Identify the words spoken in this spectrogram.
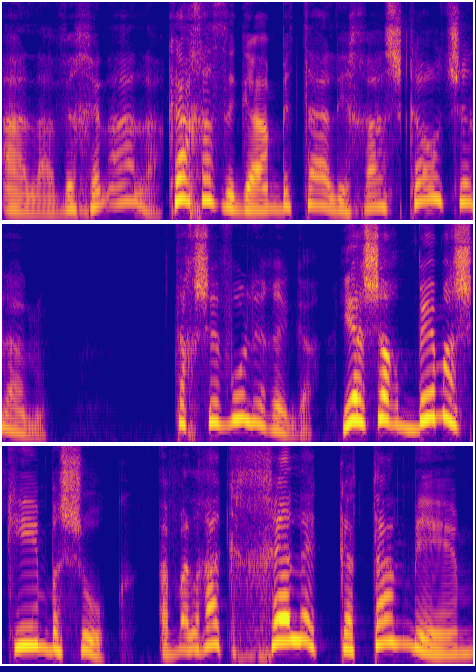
הלאה וכן הלאה. ככה זה גם בתהליך ההשקעות שלנו. תחשבו לרגע, יש הרבה משקיעים בשוק, אבל רק חלק קטן מהם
